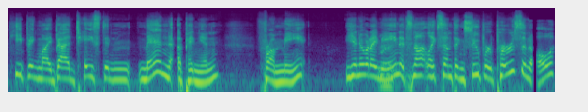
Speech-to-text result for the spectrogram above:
keeping my bad taste in men opinion from me. You know what I mean? It's not like something super personal.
